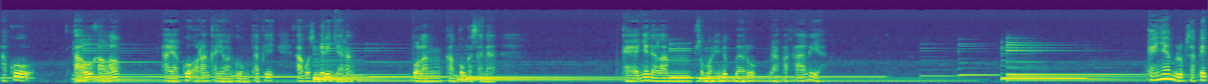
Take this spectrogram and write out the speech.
Aku tahu kalau ayahku orang kayu agung tapi aku sendiri jarang pulang kampung ke sana. Kayaknya dalam seumur hidup baru berapa kali ya kayaknya belum sampai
